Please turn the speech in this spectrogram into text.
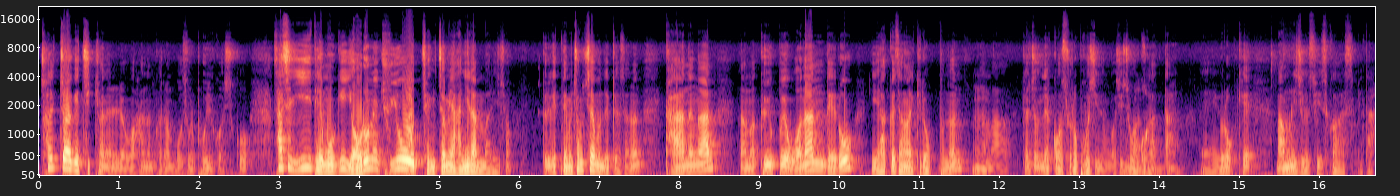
철저하게 지켜내려고 하는 그런 모습을 보일 것이고 사실 이 대목이 여론의 주요 쟁점이 아니란 말이죠. 그렇기 때문에 청취자분들께서는 가능한 아마 교육부의 원안대로 이 학교생활 기록부는 아마 결정될 것으로 보시는 것이 좋을 것 같다. 예, 이렇게 마무리 지을 수 있을 것 같습니다.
